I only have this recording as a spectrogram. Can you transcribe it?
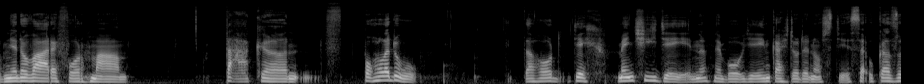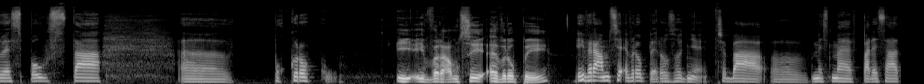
měnová reforma, tak v pohledu toho, těch menších dějin nebo dějin každodennosti se ukazuje spousta pokroků. I, I v rámci Evropy? I v rámci Evropy rozhodně. Třeba uh, my jsme v 50.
